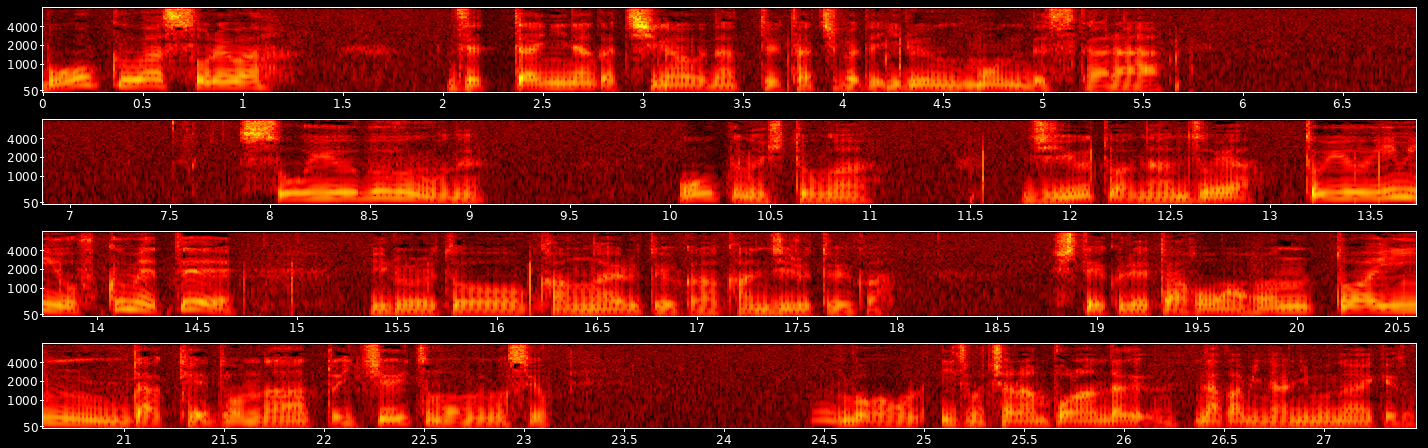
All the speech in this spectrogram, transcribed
僕はそれは絶対になんか違うなっていう立場でいるもんですから、そういう部分をね、多くの人が自由とは何ぞやという意味を含めて、いろいろと考えるというか感じるというか、してくれた方が本当はいいんだけどなと一応いつも思いますよ。僕はいつもチャランポランだけどね、中身何もないけど。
